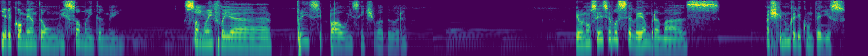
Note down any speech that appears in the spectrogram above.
E ele comenta um. E sua mãe também. Sua Isso. mãe foi a principal incentivadora. Eu não sei se você lembra, mas. Acho que nunca lhe contei isso.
